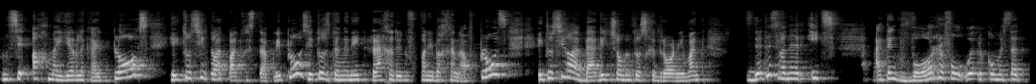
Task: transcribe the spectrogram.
om te sê ag my heerlikheid, plaas het ons nie daai pad gestap nie. Plaas het ons dinge net reg gedoen van die begin af. Plaas het ons nie daai baggage saam met ons gedra nie, want dit is wanneer iets ek dink waardevol oorkom is dat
